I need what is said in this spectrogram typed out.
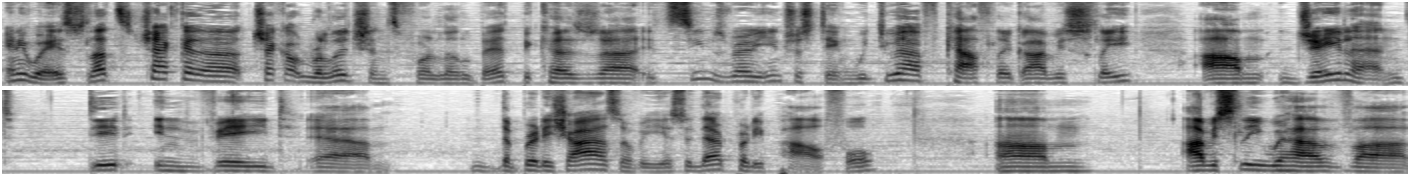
Anyways, let's check uh, check out religions for a little bit because uh, it seems very interesting. We do have Catholic, obviously. Um, Jayland did invade um, the British Isles over here, so they're pretty powerful. Um, obviously, we have uh,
